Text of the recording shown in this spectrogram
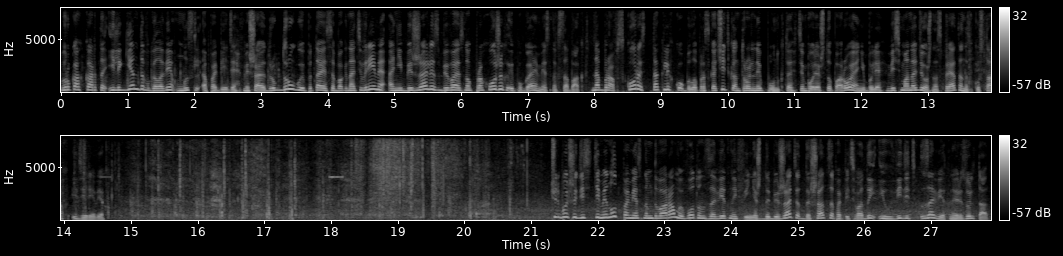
В руках карта и легенда, в голове мысль о победе. Мешая друг другу и пытаясь обогнать время, они бежали, сбивая с ног прохожих и пугая местных собак. Набрав скорость, так легко было проскочить контрольные пункты. Тем более, что порой они были весьма надежно спрятаны в кустах и деревьях. Чуть больше 10 минут по местным дворам, и вот он заветный финиш. Добежать, отдышаться, попить воды и увидеть заветный результат.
